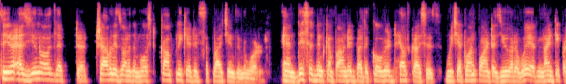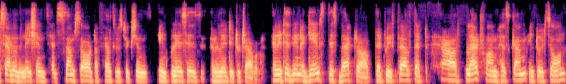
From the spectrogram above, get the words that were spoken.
So, as you know, that uh, travel is one of the most complicated supply chains in the world. And this has been compounded by the COVID health crisis, which at one point, as you are aware, 90% of the nations had some sort of health restrictions in places related to travel. And it has been against this backdrop that we felt that our platform has come into its own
